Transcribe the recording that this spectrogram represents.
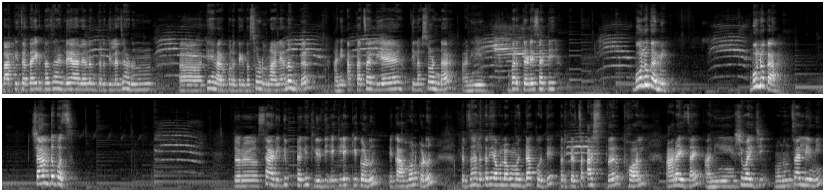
बाकीचं आता एकदा झाडे आल्यानंतर तिला झाडून घेणार परत एकदा सोडून आल्यानंतर. आणि आत्ता चालली आहे तिला सोडणार. आणि बर्थडेसाठी बोलू का मी? बोलू का? शांत बस. तर साडी गिफ्ट घेतली होती एक लेकीकडून एक आव्हानकडून तर झालं तर या ब्लॉगमध्ये दाखवते. तर त्याचं अस्तर फॉल आणायचा आहे आणि शिवायची म्हणून चालली आहे मी.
